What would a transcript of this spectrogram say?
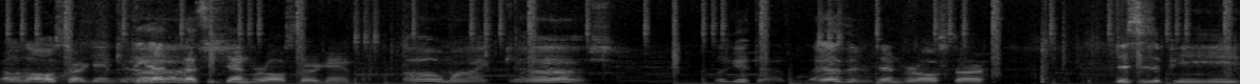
That was an All Star game. I think that, that's a Denver All Star game. Oh my gosh. Look at that leather. Denver All Star. This is a PE.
